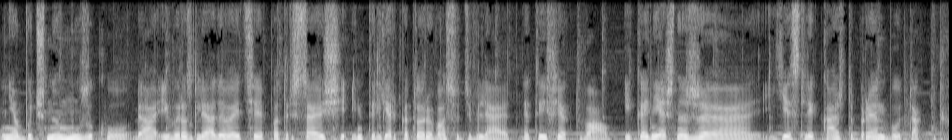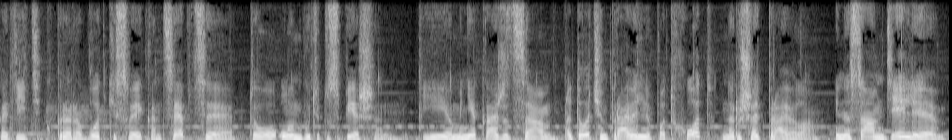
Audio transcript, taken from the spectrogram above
необычную музыку, да, и вы разглядываете потрясающий интерьер, который вас удивляет. Это эффект вау. И, конечно же, если каждый бренд будет так подходить к проработке своей концепции, то он будет успешен. И мне кажется, это очень правильный подход нарушать правила. И на самом деле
